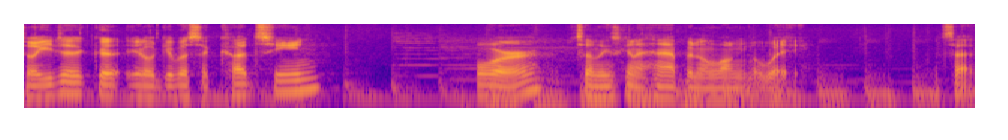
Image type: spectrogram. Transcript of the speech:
So either it'll give us a cutscene, or something's gonna happen along the way. What's that?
